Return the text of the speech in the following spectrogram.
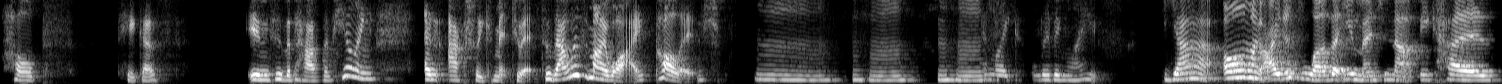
helps take us into the path of healing and actually commit to it. So that was my why, college. Mm, mm-hmm, mm-hmm. And like living life. Yeah. Oh my. I just love that you mentioned that because,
